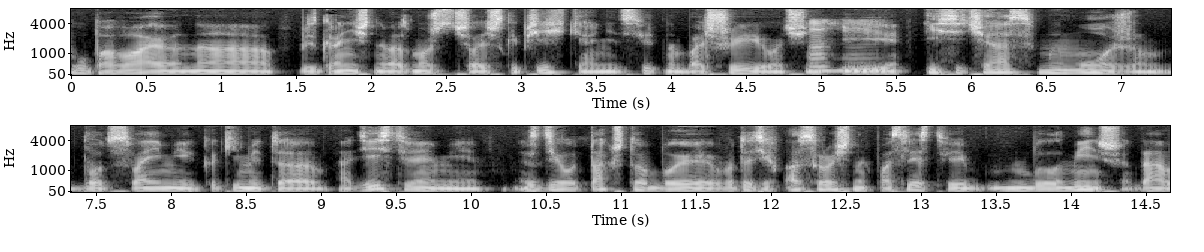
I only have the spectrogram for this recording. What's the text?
уповаю на безграничные возможности человеческой психики, они действительно большие очень. Угу. И, и сейчас мы можем вот своими какими-то действиями сделать так, чтобы вот этих отсроченных последствий было меньше, да,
